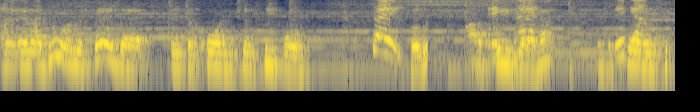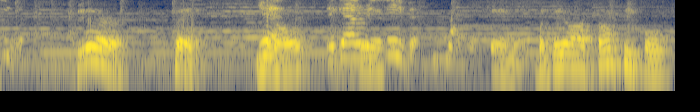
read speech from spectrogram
And I do understand that it's according to people's faith. Belief. A lot of things exactly. that happen they gotta receive it. their faith. Yes, you know? they gotta receive it. understand that. But there are some people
